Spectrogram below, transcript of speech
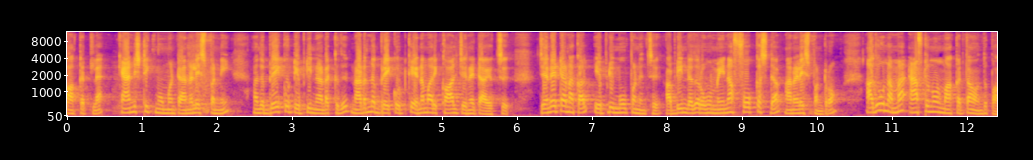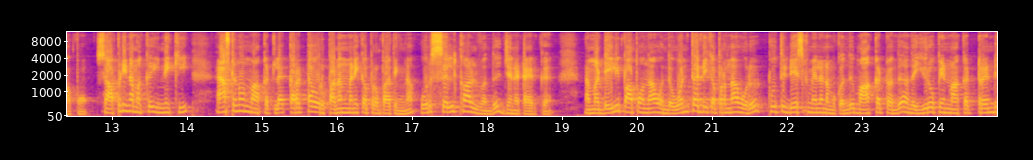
மார்க்கெட்டில் கேண்டிஸ்டிக் மூவ்மெண்ட் அனலைஸ் பண்ணி அந்த பிரேக் அவுட் எப்படி நடக்குது நடந்த பிரேக் அவுட்க்கு என்ன மாதிரி கால் ஜெனரேட் ஆகிடுச்சு ஜெனரேட் ஆன கால் எப்படி மூவ் பண்ணுச்சு அப்படின்றத ரொம்ப மெயினாக ஃபோக்கஸ்டாக அனலைஸ் பண்ணுறோம் அதுவும் நம்ம ஆஃப்டர்நூன் மார்க்கெட் தான் வந்து பார்ப்போம். ஸோ அப்படி நமக்கு இன்னைக்கு ஆஃப்டர்நூன் மார்க்கெட்டில் கரெக்டாக ஒரு பன்னெண்டு மணிக்கு அப்புறம் பார்த்திங்கன்னா ஒரு செல் கால் வந்து ஜெனரேட் ஆயிருக்கு. நம்ம டெய்லி பார்ப்போம் தான் இந்த ஒன் தேர்ட்டிக்கு அப்புறம் தான் ஒரு டூ த்ரீ டேஸ்க்கு மேலே நமக்கு வந்து மார்க்கெட் வந்து அந்த யூரோப்பியன் மார்க்கெட் ட்ரெண்ட்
